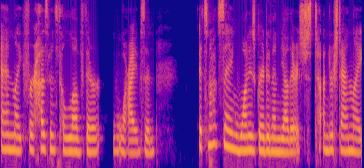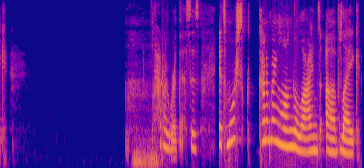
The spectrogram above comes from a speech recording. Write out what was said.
and like for husbands to love their wives. And it's not saying one is greater than the other. It's just to understand like how do I word this? Is it's more kind of going along the lines of like,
